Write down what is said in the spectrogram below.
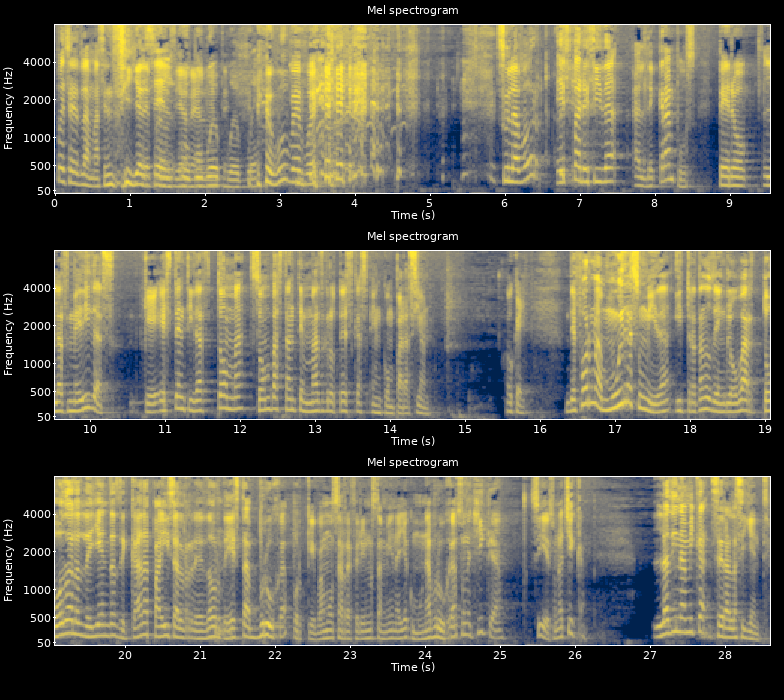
pues es la más sencilla de Es el pronunciar. Ububuebue. Su labor es parecida al de Krampus, pero las medidas que esta entidad toma son bastante más grotescas en comparación. Ok. De forma muy resumida y tratando de englobar todas las leyendas de cada país alrededor de esta bruja, porque vamos a referirnos también a ella como una bruja. Es una chica. Sí, es una chica. La dinámica será la siguiente.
